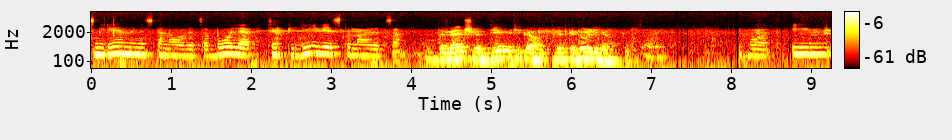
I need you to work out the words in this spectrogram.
смиренными становятся, более терпеливее становятся. der Mensch wird demütiger und wird geduldiger. Вот. И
